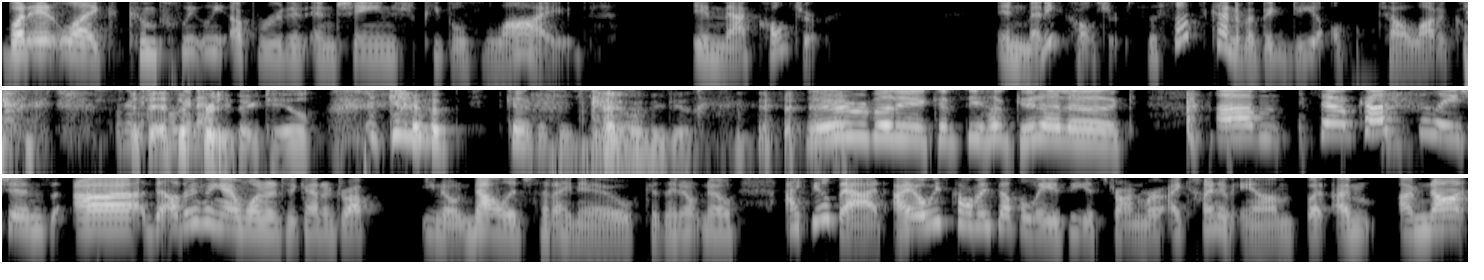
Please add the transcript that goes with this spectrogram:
But it like completely uprooted and changed people's lives in that culture. In many cultures. The sun's kind of a big deal to a lot of cultures. Gonna- it's it's a gonna- pretty big deal. It's kind of a kind of a big deal. kind of a big deal. Hey, everybody come see how good i look um so constellations uh the other thing i wanted to kind of drop you know knowledge that i know because i don't know i feel bad i always call myself a lazy astronomer i kind of am but i'm i'm not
